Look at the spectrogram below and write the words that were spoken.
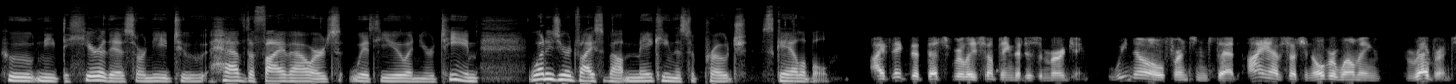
who need to hear this or need to have the five hours with you and your team, what is your advice about making this approach scalable? I think that that's really something that is emerging. We know, for instance, that I have such an overwhelming reverence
